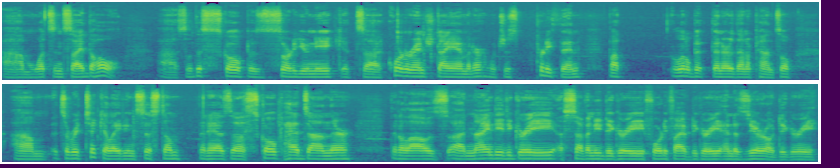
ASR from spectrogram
um, what's inside the hole. Uh, so this scope is sort of unique. It's a quarter inch diameter which is pretty thin, but a little bit thinner than a pencil. Um, it's a reticulating system that has uh, scope heads on there that allows a 90 degree, a 70 degree, 45 degree, and a 0 degree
